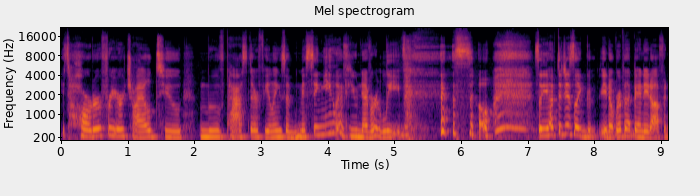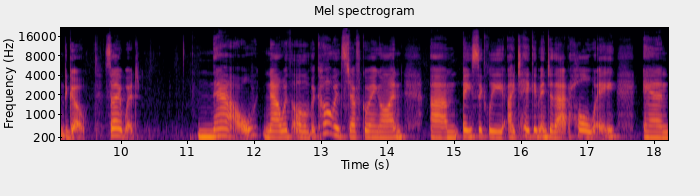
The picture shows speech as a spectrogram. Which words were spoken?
It's harder for your child to move past their feelings of missing you if you never leave. so so you have to just like, you know, rip that band-aid off and go. So I would now, now with all of the COVID stuff going on, um, basically I take him into that hallway and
